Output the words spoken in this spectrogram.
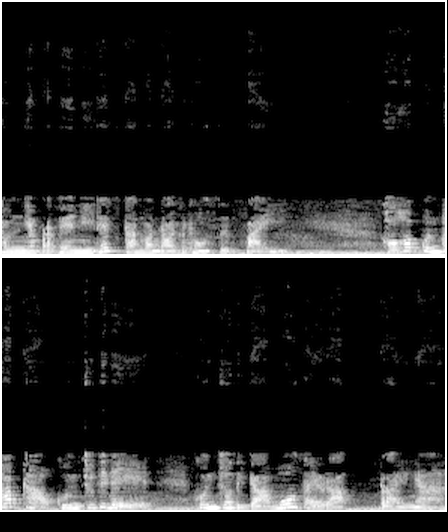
ธรรมเนียมประเพณีเทศกาลวันลอยกระทงสืบไป ขอขอบคุณภาพข่าวคุณชุติเดช คุณโชติกาม่วงใจรักรายงาน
